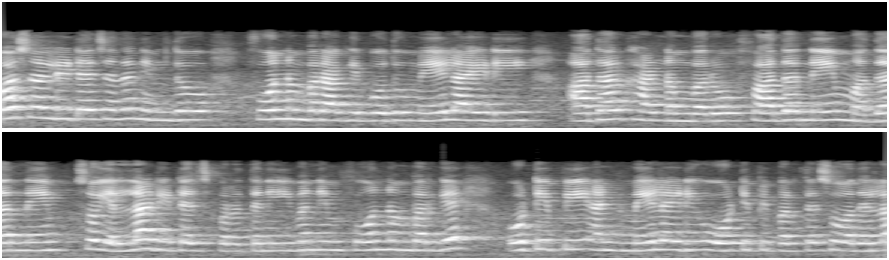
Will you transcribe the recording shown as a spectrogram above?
ಪರ್ಸ್ನಲ್ ಡೀಟೇಲ್ಸ್ ಅಂದರೆ ನಿಮ್ಮದು ಫೋನ್ ನಂಬರ್ ಆಗಿರ್ಬೋದು mail I D Aadhaar card number father name mother name so ಎಲ್ಲ ಡೀಟೇಲ್ಸ್ ಬರುತ್ತೆ. ಈವನ್ ನಿಮ್ಮ ಫೋನ್ ನಂಬರ್ಗೆ O T P and mail I ಡಿಗೂ ಒ ಟಿ ಪಿ ಬರುತ್ತೆ. ಸೊ ಅದೆಲ್ಲ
